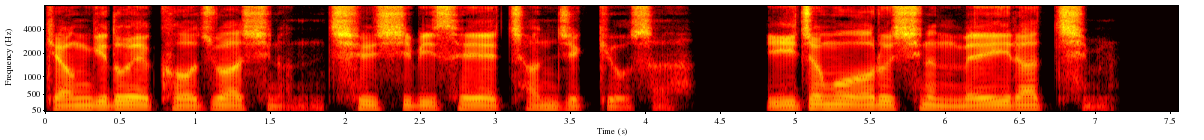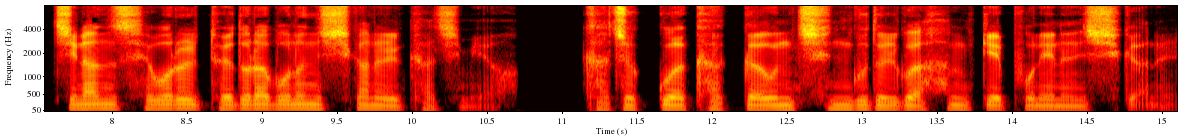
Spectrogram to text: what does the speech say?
경기도에 거주하시는 72세의 전직 교사 이정호 어르신은 매일 아침 지난 세월을 되돌아보는 시간을 가지며 가족과 가까운 친구들과 함께 보내는 시간을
